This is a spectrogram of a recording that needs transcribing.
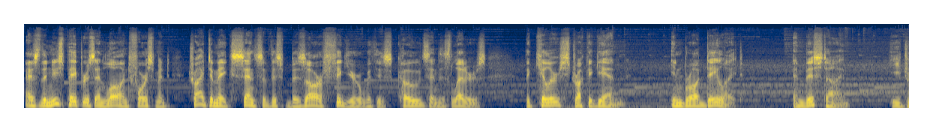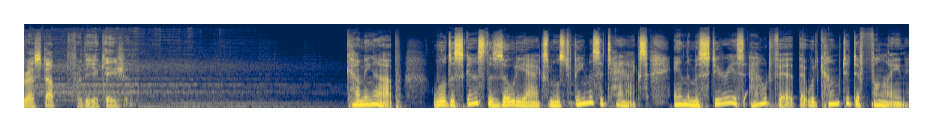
As the newspapers and law enforcement tried to make sense of this bizarre figure with his codes and his letters, the killer struck again, in broad daylight, and this time he dressed up for the occasion. Coming up, we'll discuss the Zodiac's most famous attacks and the mysterious outfit that would come to define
